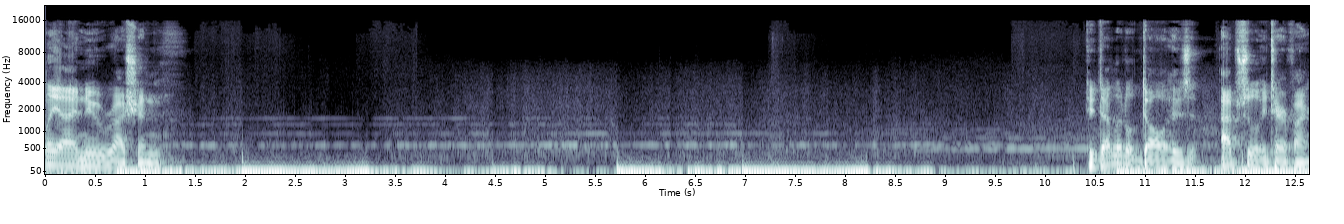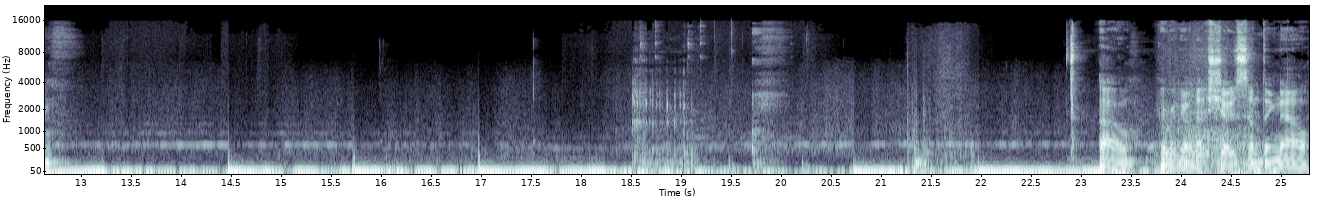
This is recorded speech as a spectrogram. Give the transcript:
Only I knew Russian. Dude, that little doll is absolutely terrifying. Oh, here we go. That shows something now.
